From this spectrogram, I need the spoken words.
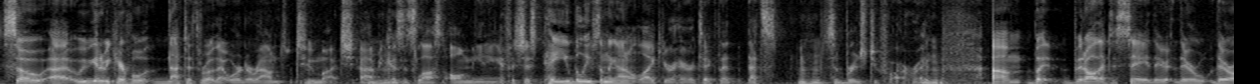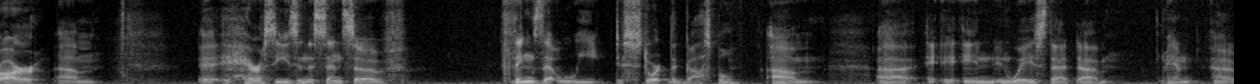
so uh, we've got to be careful not to throw that word around too much uh, because it's lost all meaning. If it's just, hey, you believe something I don't like, you're a heretic, that that's it's a bridge too far, right? Um, but but all that to say, there there there are um, uh, heresies in the sense of things that we distort the gospel um, uh, in in ways that um, man uh,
